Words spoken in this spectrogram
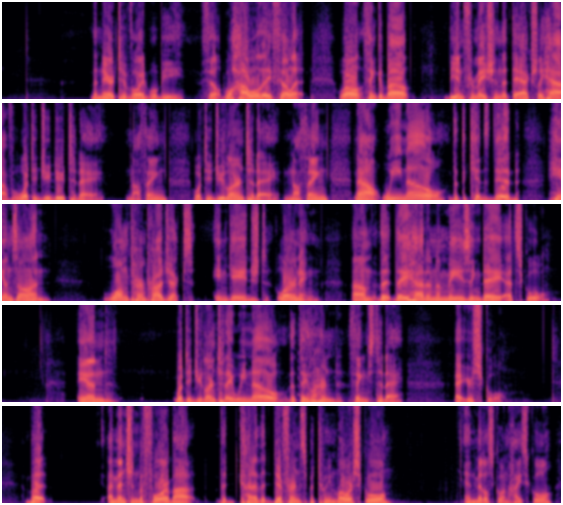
the narrative void will be filled. Well, how will they fill it? Well, think about the information that they actually have. What did you do today? Nothing. What did you learn today? Nothing. Now, we know that the kids did hands on, long term projects, engaged learning, um, that they had an amazing day at school. And what did you learn today? We know that they learned things today at your school. But I mentioned before about the kind of the difference between lower school and middle school and high school,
